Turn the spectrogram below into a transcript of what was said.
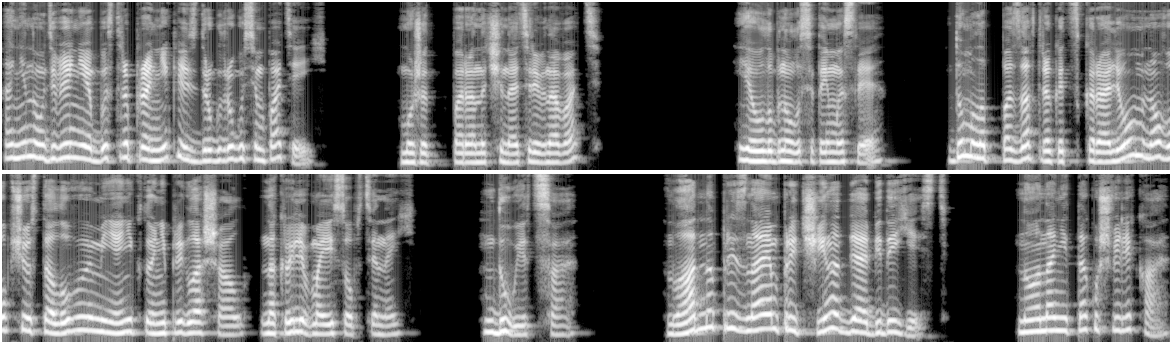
Они, на удивление, быстро прониклись друг к другу симпатией. Может, пора начинать ревновать? Я улыбнулась этой мысли. Думала позавтракать с королем, но в общую столовую меня никто не приглашал. Накрыли в моей собственной. Дуется. Ладно, признаем, причина для обиды есть. Но она не так уж велика.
